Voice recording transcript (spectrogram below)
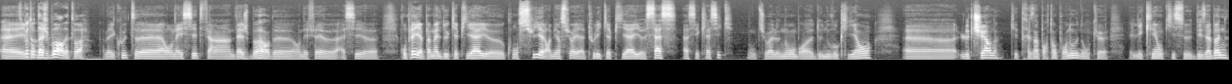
c'est quoi ton ben, dashboard à toi bah écoute, euh, on a essayé de faire un dashboard euh, en effet euh, assez complet. Il y a pas mal de KPI qu'on suit. Alors bien sûr, il y a tous les KPI SaaS assez classiques. Donc tu vois le nombre de nouveaux clients, le churn qui est très important pour nous, donc les clients qui se désabonnent.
